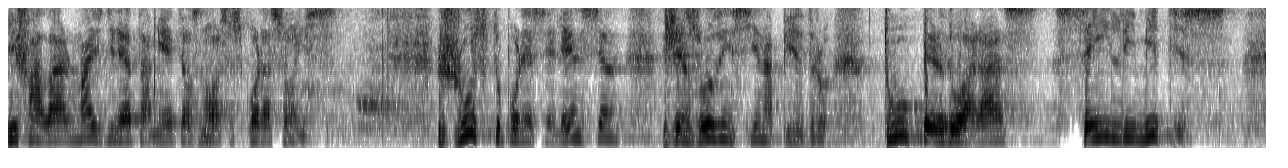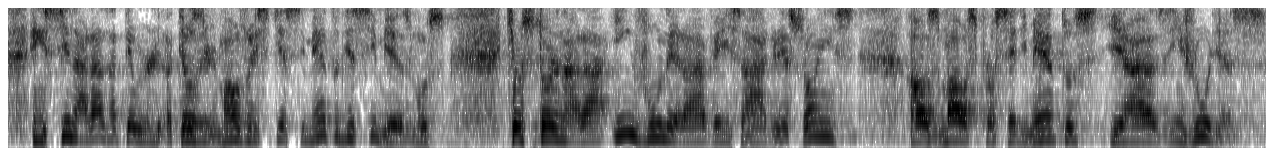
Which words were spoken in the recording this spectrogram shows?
e falar mais diretamente aos nossos corações. Justo por excelência, Jesus ensina a Pedro: tu perdoarás sem limites. Ensinarás a, teu, a teus irmãos o esquecimento de si mesmos, que os tornará invulneráveis a agressões, aos maus procedimentos e às injúrias.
